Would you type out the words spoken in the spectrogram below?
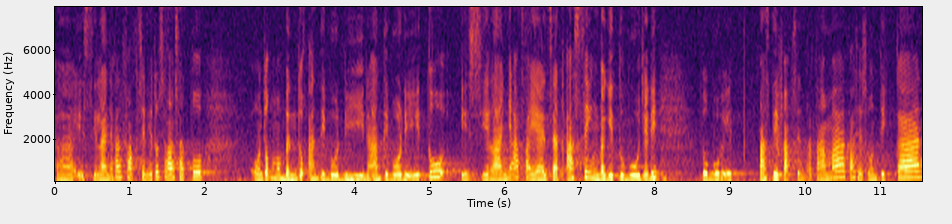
eh, istilahnya kan vaksin itu salah satu untuk membentuk antibodi. Nah, antibodi itu istilahnya apa ya? Zat asing bagi tubuh. Jadi tubuh it, pas divaksin pertama kasih suntikan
